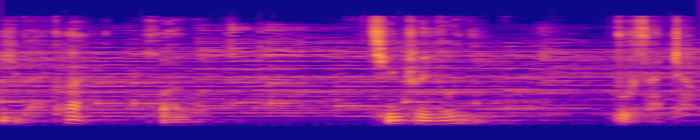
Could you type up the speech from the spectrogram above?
一百块还我。青春有你，不散场。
